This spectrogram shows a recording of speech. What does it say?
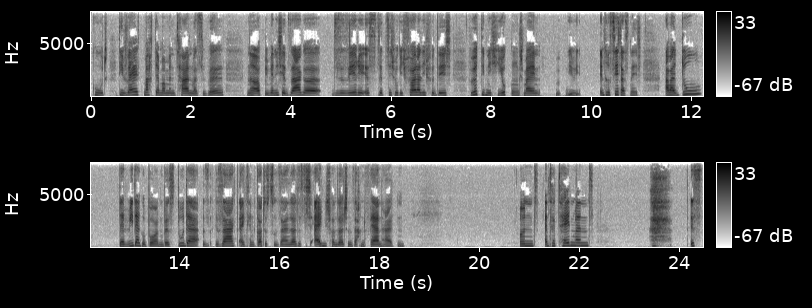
gut, die Welt macht ja momentan, was sie will. Ne, ob, wenn ich jetzt sage, diese Serie ist jetzt nicht wirklich förderlich für dich, wird die nicht jucken. Ich meine, die interessiert das nicht. Aber du der wiedergeboren bist, du, der gesagt, ein Kind Gottes zu sein, solltest dich eigentlich von solchen Sachen fernhalten. Und Entertainment ist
